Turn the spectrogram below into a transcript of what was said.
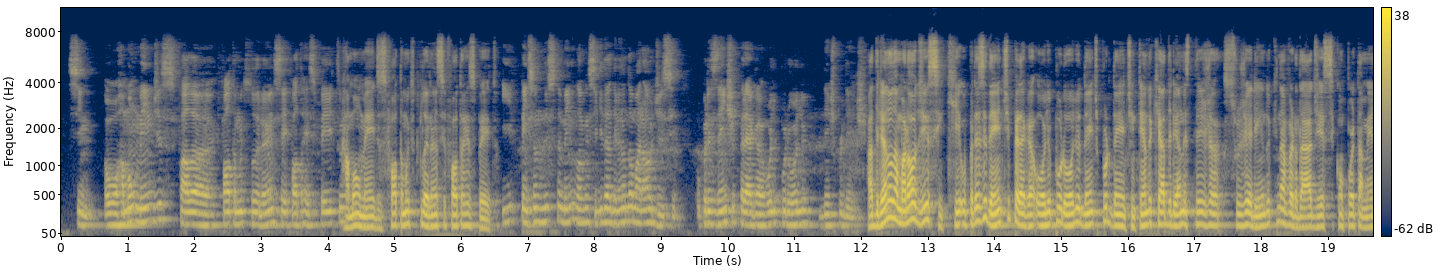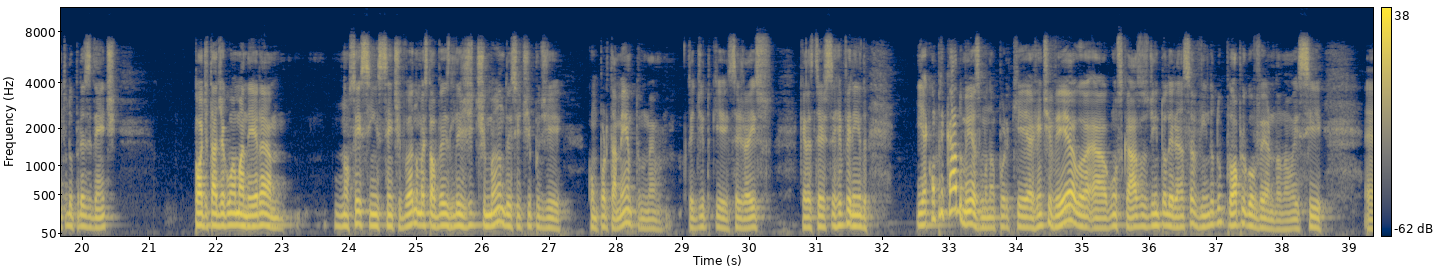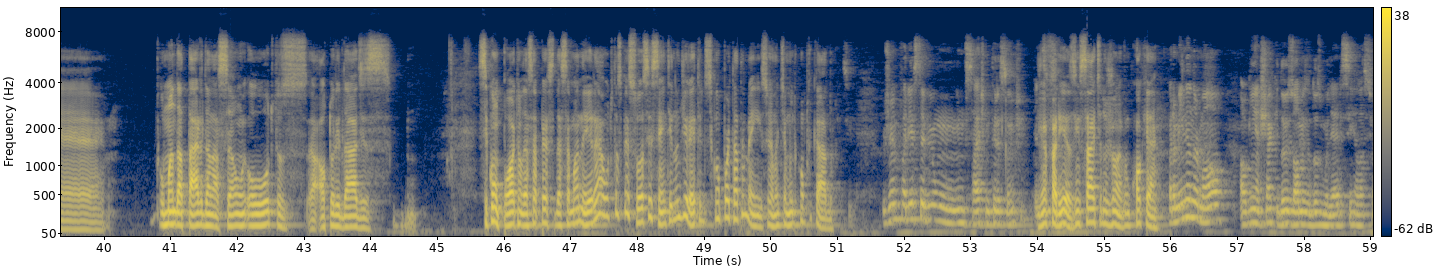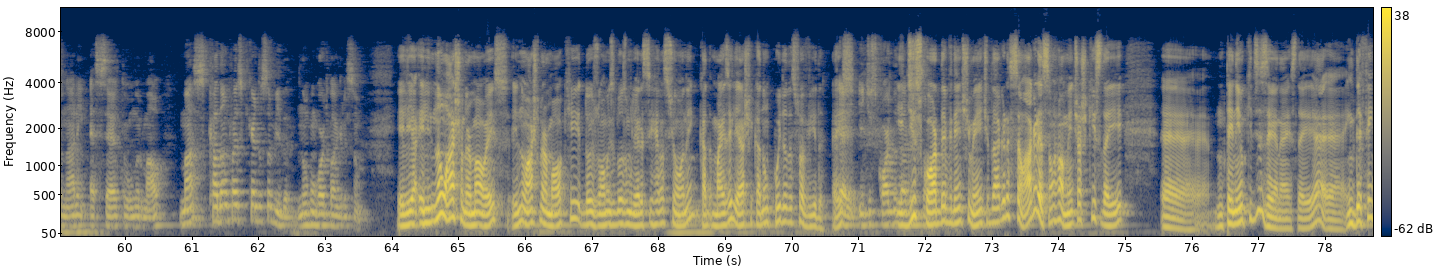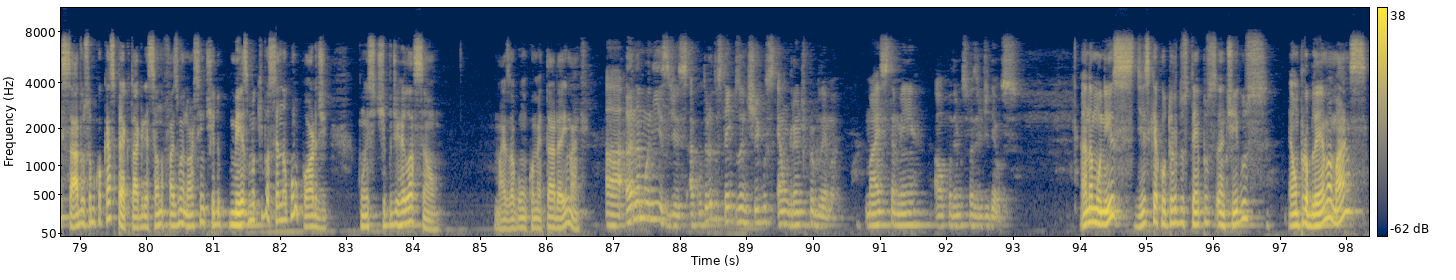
Sim. O Ramon Mendes fala falta muita tolerância e falta respeito. Ramon Mendes, falta muita tolerância e falta respeito. E pensando nisso também, logo em seguida, a Adriana do Amaral disse: o presidente prega olho por olho, dente por dente. Adriano Amaral disse que o presidente prega olho por olho, dente por dente. Entendo que Adriana esteja sugerindo que, na verdade, esse comportamento do presidente pode estar, de alguma maneira, não sei se incentivando, mas talvez legitimando esse tipo de comportamento. Né? Acredito que seja isso que ela esteja se referindo. E é complicado mesmo, não? porque a gente vê alguns casos de intolerância vindo do próprio governo. Não? Esse é, o mandatário da nação ou outras autoridades se comportam dessa, dessa maneira, outras pessoas se sentem no direito de se comportar também. Isso realmente é muito complicado. Sim. O João Farias teve um insight interessante. Ele João Farias, insight do João, qual que é? Para mim não é normal alguém achar que dois homens ou duas mulheres se relacionarem é certo ou normal, mas cada um faz o que quer da sua vida. Não concordo com a agressão. Ele, ele não acha normal, é isso? Ele não acha normal que dois homens e duas mulheres se relacionem, mas ele acha que cada um cuida da sua vida. É, é isso? E discorda E discorda, evidentemente, da agressão. A agressão, realmente, acho que isso daí é, não tem nem o que dizer, né? Isso daí é, é indefensável sob qualquer aspecto. A agressão não faz o menor sentido, mesmo que você não concorde com esse tipo de relação. Mais algum comentário aí, Márcio? A Ana Muniz diz: a cultura dos tempos antigos é um grande problema, mas também ao podermos fazer de Deus. Ana Muniz diz que a cultura dos tempos antigos é um problema, mas.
